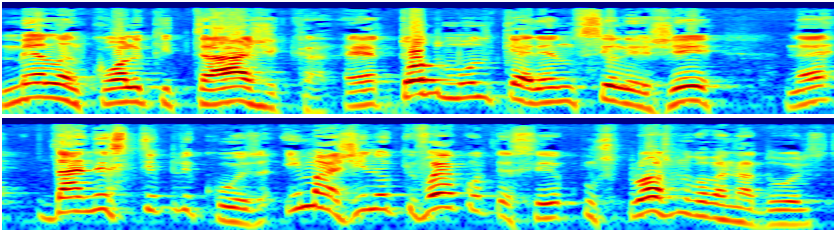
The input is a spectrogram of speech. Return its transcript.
melancólica e trágica, é, todo mundo querendo se eleger, né, dá nesse tipo de coisa. Imagina o que vai acontecer com os próximos governadores,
